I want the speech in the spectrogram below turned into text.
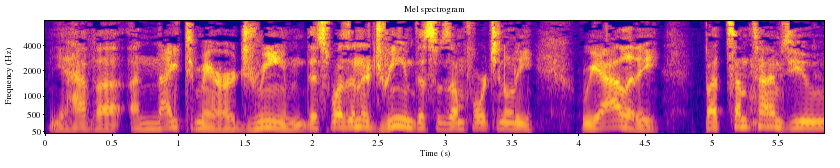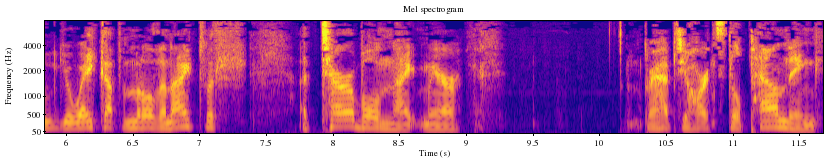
when you have a, a nightmare, a dream. This wasn't a dream. This was unfortunately reality. But sometimes you, you wake up in the middle of the night with a terrible nightmare. Perhaps your heart's still pounding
